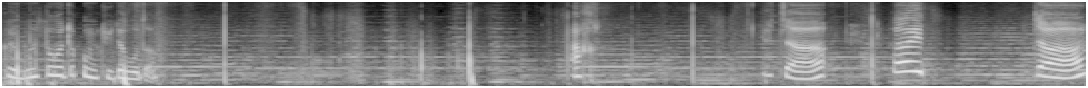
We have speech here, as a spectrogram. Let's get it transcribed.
그래, 물속을 조금 뒤져보자. 아. 자. 어이. 자.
